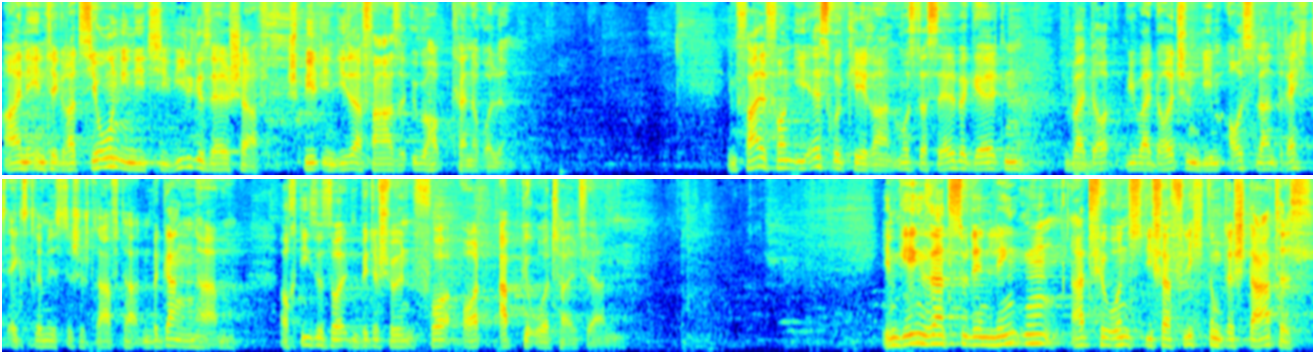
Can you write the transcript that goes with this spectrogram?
Eine Integration in die Zivilgesellschaft spielt in dieser Phase überhaupt keine Rolle. Im Fall von IS-Rückkehrern muss dasselbe gelten wie bei, wie bei Deutschen, die im Ausland rechtsextremistische Straftaten begangen haben. Auch diese sollten bitte schön vor Ort abgeurteilt werden. Im Gegensatz zu den Linken hat für uns die Verpflichtung des Staates,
